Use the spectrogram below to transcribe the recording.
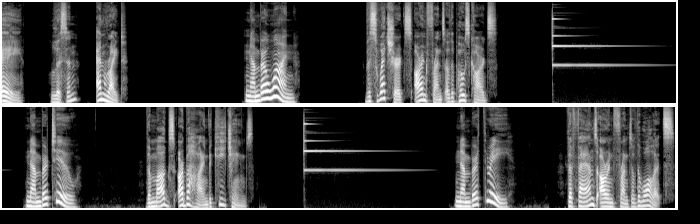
A. Listen and write. Number 1. The sweatshirts are in front of the postcards. Number 2. The mugs are behind the keychains. Number 3. The fans are in front of the wallets.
